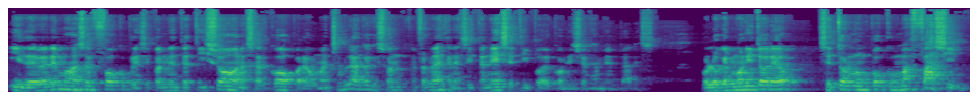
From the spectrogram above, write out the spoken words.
y deberemos hacer foco principalmente a tizón, a cercóspora o manchas blancas, que son enfermedades que necesitan ese tipo de condiciones ambientales. Por lo que el monitoreo se torna un poco más fácil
